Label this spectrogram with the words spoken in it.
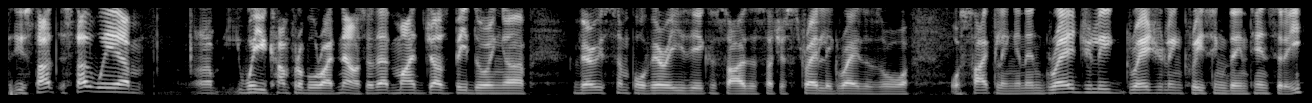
You start start where uh, where you're comfortable right now. So that might just be doing uh, very simple, very easy exercises such as straight leg raises or or cycling, and then gradually, gradually increasing the intensity.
